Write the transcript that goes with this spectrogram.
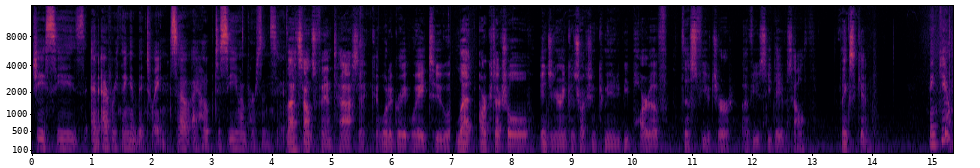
GCs, and everything in between. So I hope to see you in person soon. That sounds fantastic. What a great way to let architectural, engineering, construction community be part of this future of UC Davis Health. Thanks again. Thank you.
